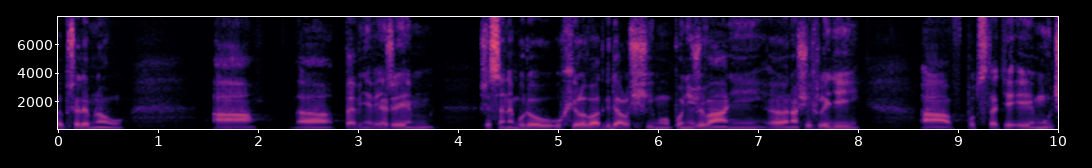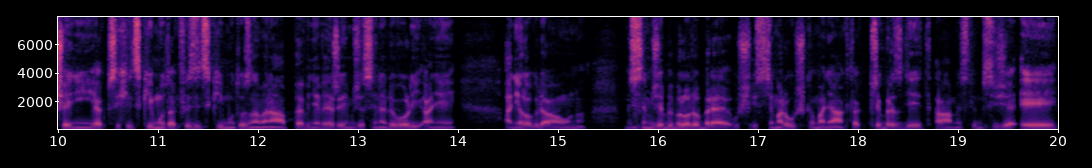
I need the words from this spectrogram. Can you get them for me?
eh, přede mnou. A, a pevně věřím, že se nebudou uchylovat k dalšímu ponižování eh, našich lidí a v podstatě i mučení, jak psychickému, tak fyzickému. To znamená, pevně věřím, že si nedovolí ani, ani lockdown. Myslím, že by bylo dobré už i s těma rouškama nějak tak přibrzdit a myslím si, že i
